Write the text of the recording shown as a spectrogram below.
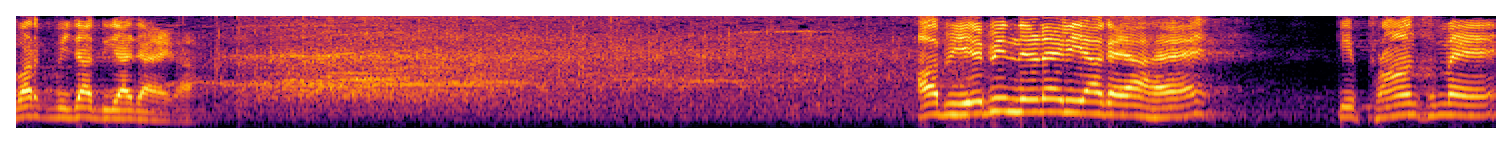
वर्क वीज़ा दिया जाएगा। अब ये भी निर्णय लिया गया है कि फ्रांस में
